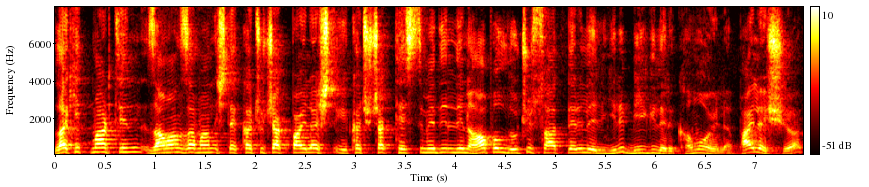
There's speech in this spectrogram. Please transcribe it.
Lockheed Martin zaman zaman işte kaç uçak paylaştı, kaç uçak teslim edildi, ne yapıldı, uçuş saatleriyle ilgili bilgileri kamuoyuyla paylaşıyor.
